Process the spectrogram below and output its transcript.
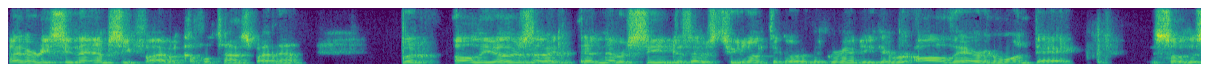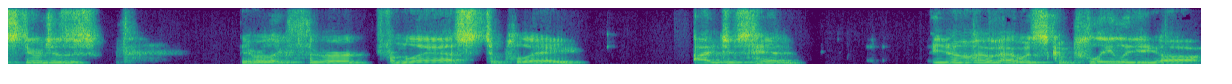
I'd already seen the MC5 a couple times by then. But all the others that I had never seen because I was too young to go to the Grande, they were all there in one day. So the Stooges, they were like third from last to play. I just had, you know, I, I was completely uh,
